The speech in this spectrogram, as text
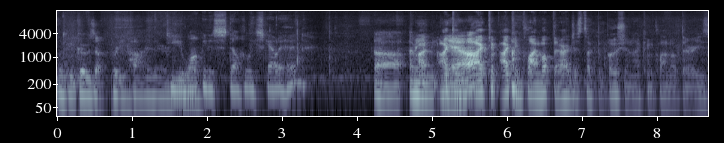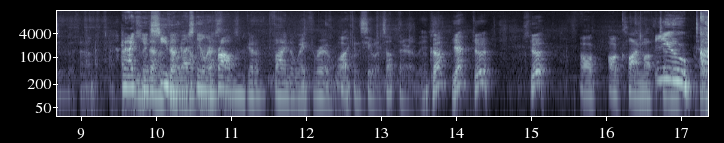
Like it goes up pretty high there. Do you want me to stealthily scout ahead? Uh, I mean, I, I can. I can I can climb up there. I just took the potion. I can climb up there easy without. I mean, I can't see though. That's the only problem. We gotta find a way through. Well, I can see what's up there at least. Okay. Yeah. Do it. Let's do it. I'll I'll climb up. To You the top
